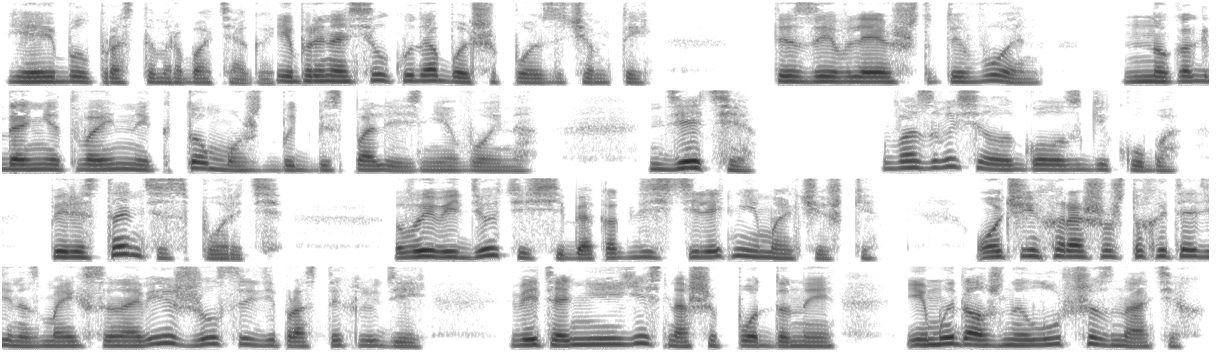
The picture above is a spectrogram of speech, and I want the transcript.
Я и был простым работягой и приносил куда больше пользы, чем ты. Ты заявляешь, что ты воин, но когда нет войны, кто может быть бесполезнее воина? Дети!» — возвысила голос Гекуба. «Перестаньте спорить. Вы ведете себя, как десятилетние мальчишки. Очень хорошо, что хоть один из моих сыновей жил среди простых людей, ведь они и есть наши подданные, и мы должны лучше знать их.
